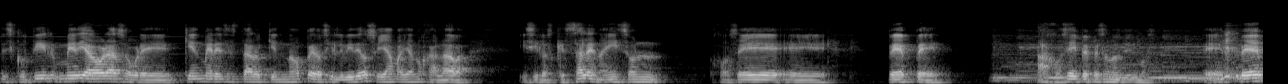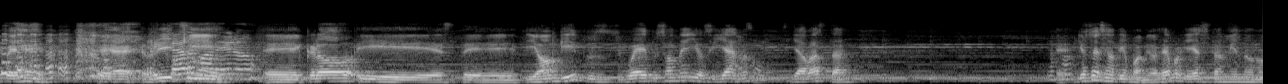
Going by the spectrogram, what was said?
discutir media hora sobre quién merece estar o quién no, pero si el video se llama Ya no jalaba, y si los que salen ahí son José, eh, Pepe, a José y Pepe son los mismos. Eh, Pepe, eh, Ricky, eh, Crow y este y Ongi, pues güey, pues son ellos y ya, ¿no? Ya basta. Eh, yo estoy haciendo tiempo, amigos, ¿eh? porque ya se están viendo, ¿no?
